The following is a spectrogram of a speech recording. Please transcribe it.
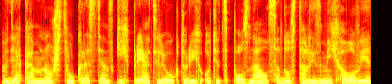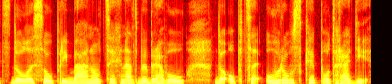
Vďaka množstvu kresťanských priateľov, ktorých otec poznal, sa dostali z Michaloviec do lesov pri Bánovciach nad Bebravou do obce Uhrovské podhradie.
